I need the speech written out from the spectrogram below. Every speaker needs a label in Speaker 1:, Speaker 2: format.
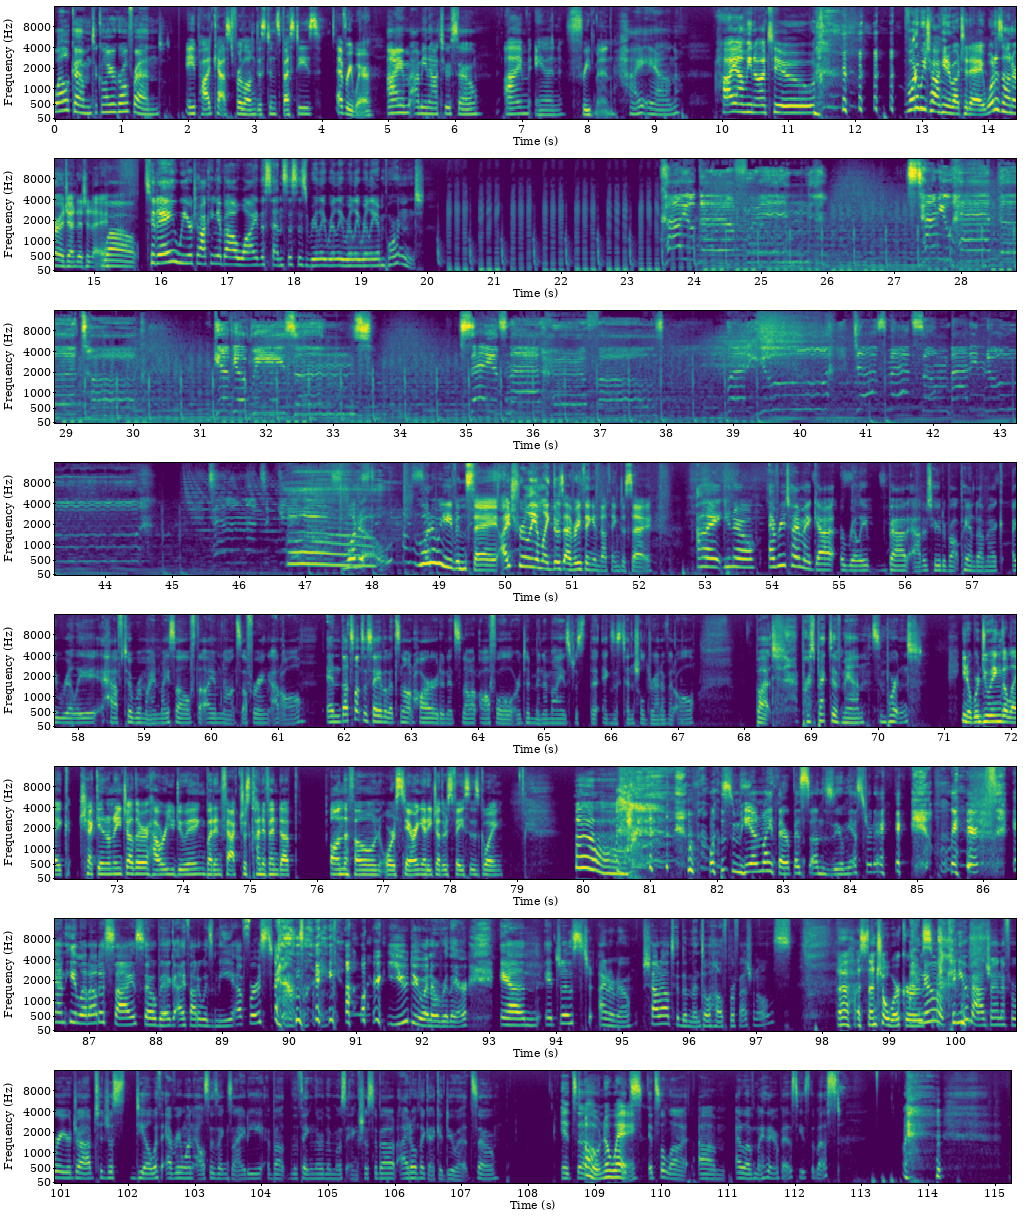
Speaker 1: Welcome to Call Your Girlfriend.
Speaker 2: a podcast for long distance besties everywhere.
Speaker 1: I'm Aminatou Sow.
Speaker 2: I'm Ann Friedman.
Speaker 1: Hi, Ann.
Speaker 2: Hi, Aminatou. what are we talking about today? What is on our agenda today?
Speaker 1: Wow. Today we are talking about why the census is really, really, really, really important.
Speaker 2: What what do we even say? I truly am like there's everything and nothing to say.
Speaker 1: I, you know, every time I get a really bad attitude about pandemic, I really have to remind myself that I am not suffering at all. And that's not to say that it's not hard and it's not awful or to minimize just the existential dread of it all. But perspective, man, it's important.
Speaker 2: You know, we're doing the like check in on each other, how are you doing? But in fact just kind of end up on the phone or staring at each other's faces going, oh.
Speaker 1: That was me and my therapist on Zoom yesterday, where and he let out a sigh so big I thought it was me at first. I was like, "How are you doing over there?" And it just, I don't know. Shout out to the mental health professionals.
Speaker 2: Ugh, essential workers.
Speaker 1: No, can you imagine if it were your job to just deal with everyone else's anxiety about the thing they're the most anxious about? I don't think I could do it. So. It's uh,
Speaker 2: Oh, no way.
Speaker 1: It's, it's a lot. Um, I love my therapist. He's the best.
